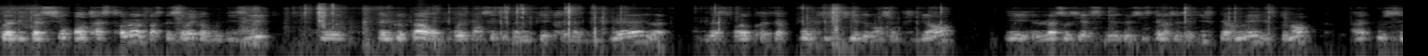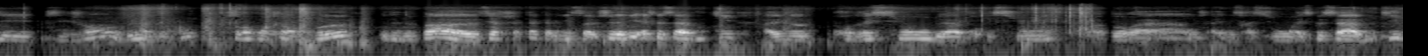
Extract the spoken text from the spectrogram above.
cohabitation entre astrologues, parce que c'est vrai, comme vous le disiez, que quelque part, on pourrait penser que c'est un métier très individuel. L'astrologue préfère pontifier devant son client, et le système associatif permet justement à tous ces, gens de, se rencontrer entre eux et de ne pas euh, faire chacun cavalier seul. Cela dit, est-ce que ça aboutit à une progression de la profession par rapport à, l'administration Est-ce que ça aboutit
